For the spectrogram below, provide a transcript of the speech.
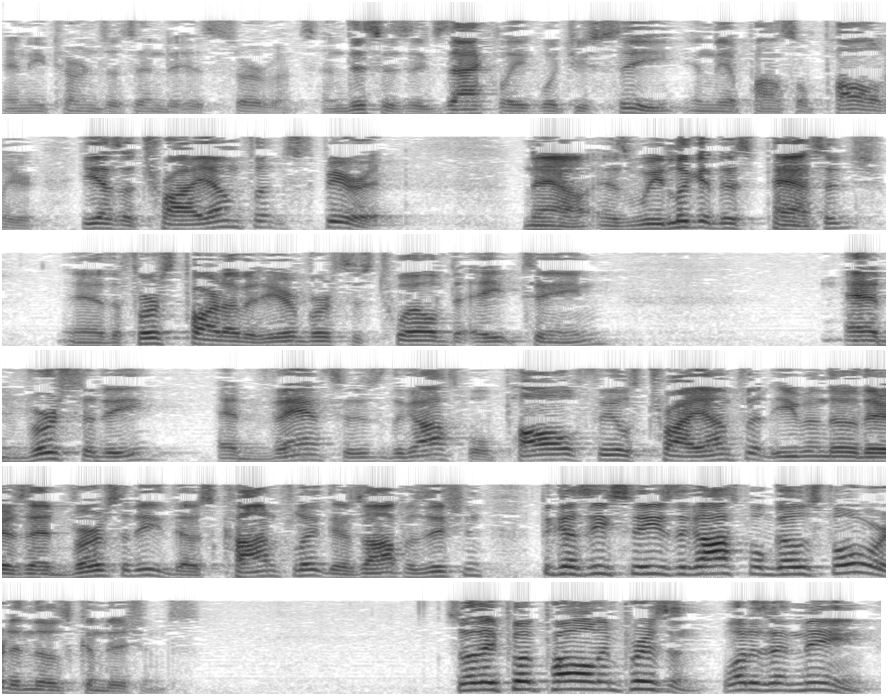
and he turns us into his servants. And this is exactly what you see in the apostle Paul here. He has a triumphant spirit. Now, as we look at this passage, uh, the first part of it here, verses 12 to 18, adversity advances the gospel. Paul feels triumphant even though there's adversity, there's conflict, there's opposition, because he sees the gospel goes forward in those conditions. So they put Paul in prison. What does that mean?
